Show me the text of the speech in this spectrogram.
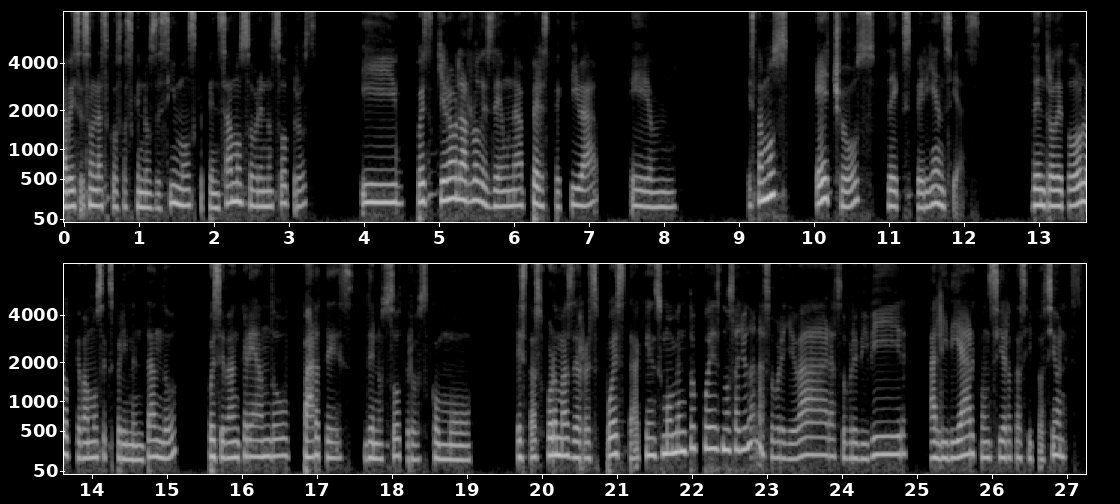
A veces son las cosas que nos decimos, que pensamos sobre nosotros y pues quiero hablarlo desde una perspectiva, em, estamos hechos de experiencias. Dentro de todo lo que vamos experimentando, pues se van creando partes de nosotros como estas formas de respuesta que en su momento pues nos ayudan a sobrellevar, a sobrevivir, a lidiar con ciertas situaciones.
